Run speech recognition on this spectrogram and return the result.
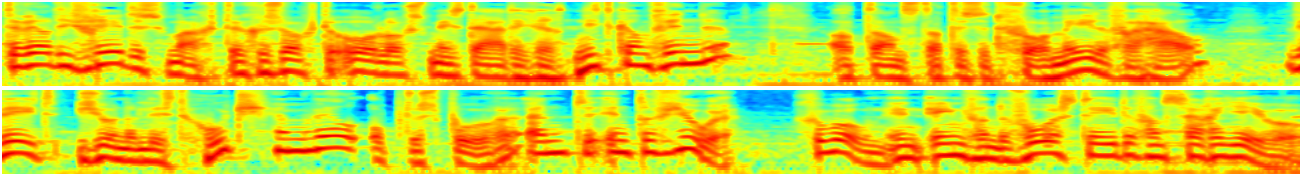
Terwijl die vredesmacht de gezochte oorlogsmisdadiger niet kan vinden... althans, dat is het formele verhaal... weet journalist Hoetsch hem wel op te sporen en te interviewen. Gewoon in een van de voorsteden van Sarajevo.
